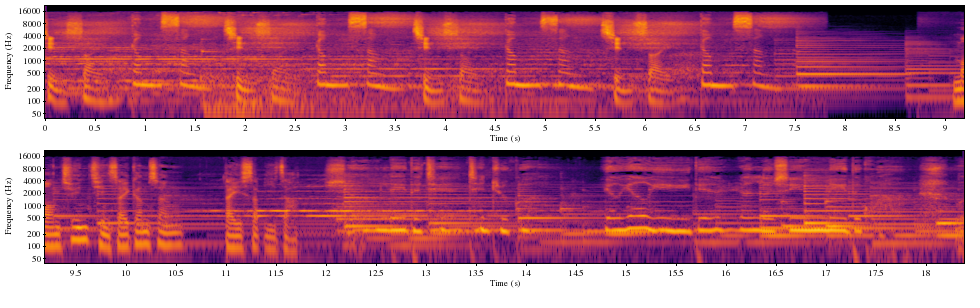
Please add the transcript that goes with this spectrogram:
前世，今生，前世，今生，前世，今生，前世，今生。望穿前世今生第十二集。手里的剑牵住光，摇摇一点燃了心里的花。我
